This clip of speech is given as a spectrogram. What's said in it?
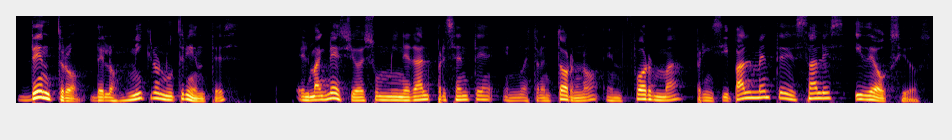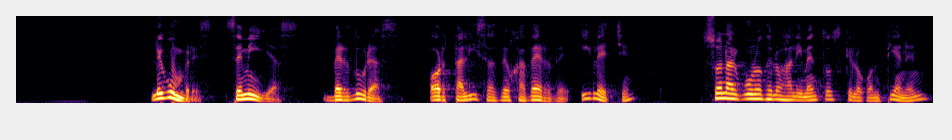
Dentro de los micronutrientes, el magnesio es un mineral presente en nuestro entorno en forma principalmente de sales y de óxidos. Legumbres, semillas, verduras, hortalizas de hoja verde y leche son algunos de los alimentos que lo contienen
